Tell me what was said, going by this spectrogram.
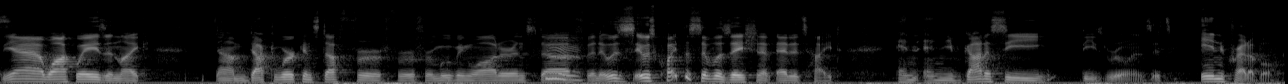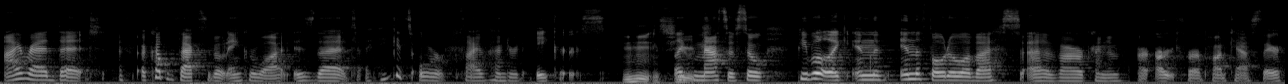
things. Yeah, walkways and like um, duct work and stuff for, for, for moving water and stuff. And it was it was quite the civilization at, at its height. And and you've got to see these ruins. It's incredible. I read that a- a couple facts about Angkor Wat is that I think it's over 500 acres. Hmm It's like huge. massive. So people like in the in the photo of us of our kind of our art for our podcast there,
